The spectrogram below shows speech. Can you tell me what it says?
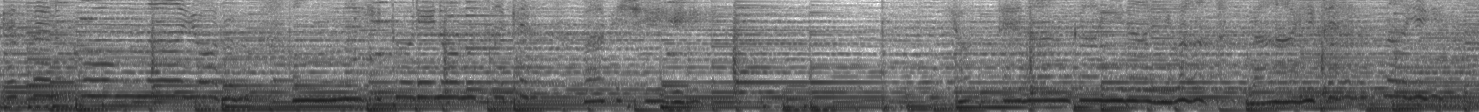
消せぬこんな夜女一人飲む酒わびしい。酔ってなんかいないわ泣いてない。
